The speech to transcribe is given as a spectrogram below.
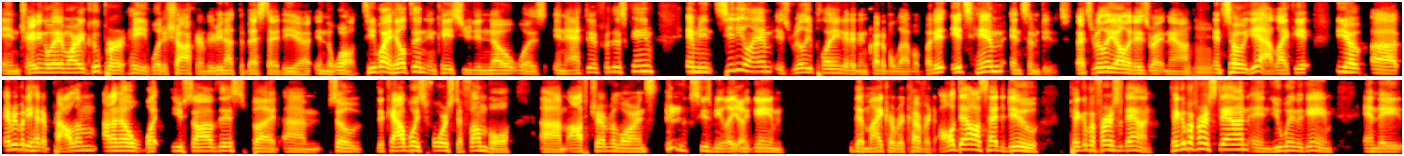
And trading away Amari Cooper, hey, what a shocker. Maybe not the best idea in the world. T.Y. Hilton, in case you didn't know, was inactive for this game. I mean, CeeDee Lamb is really playing at an incredible level, but it, it's him and some dudes. That's really all it is right now. Mm-hmm. And so, yeah, like it, you know, uh, everybody had a problem. I don't know what you saw of this, but um, so the Cowboys forced a fumble um, off Trevor Lawrence, excuse me, late yeah. in the game that Micah recovered. All Dallas had to do pick up a first down, pick up a first down, and you win the game. And they,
